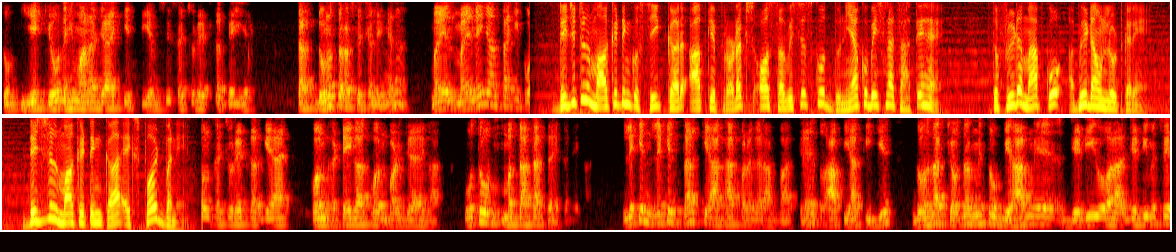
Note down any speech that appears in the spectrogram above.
तो ये क्यों नहीं माना जाए कि टीएमसी सेचुरेट कर गई है? तर्क दोनों तरफ़ से चलेंगे ना? मैं मैं नहीं जानता कि डिजिटल मार्केटिंग को सीखकर आपके प्रोडक्ट्स और सर्विसेज़ को दुनिया को बेचना चाहते हैं तो फ्रीडम ऐप को अभी डाउनलोड करें। डिजिटल मार्केटिंग का एक्सपर्ट बने। कौन सेचुरेट कर गया है कौन घटेगा कौन बढ़ जाएगा वो तो मतदाता तय करेगा। लेकिन लेकिन तर्क के आधार पर अगर आप बात करें तो आप याद कीजिए 2014 में तो बिहार में जेडीयू और आरजेडी में से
